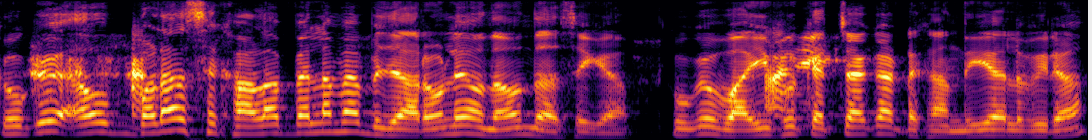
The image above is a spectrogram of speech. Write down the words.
ਕਿਉਂਕਿ ਉਹ ਬੜਾ ਸਿਖਾਲਾ ਪਹਿਲਾਂ ਮੈਂ ਬਾਜ਼ਾਰੋਂ ਲਿਆਉਂਦਾ ਹੁੰਦਾ ਸੀਗਾ। ਕਿਉਂਕਿ ਵਾਈਫ ਕੱਚਾ ਘੱਟ ਖਾਂਦੀ ਹੈ ਐਲਵੀਰਾ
